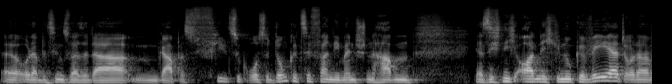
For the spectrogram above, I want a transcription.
äh, oder beziehungsweise da äh, gab es viel zu große Dunkelziffern. Die Menschen haben ja, sich nicht ordentlich genug gewehrt oder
